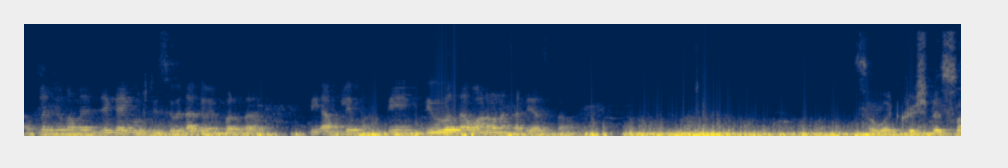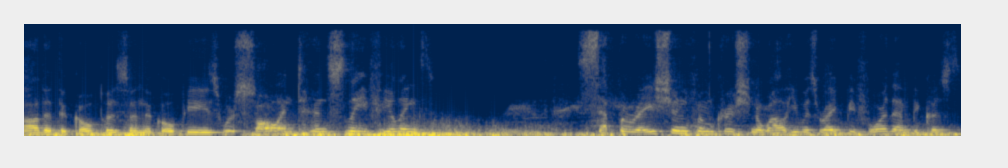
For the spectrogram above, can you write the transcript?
आपल्या जीवनामध्ये जे काही गोष्टी सुविधा कमी पडतात ती आपली भक्ती तीव्रता वाढवण्यासाठी असतात So when Krishna saw that the gopas and the gopis were so intensely feeling separation from Krishna while he was right before them because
